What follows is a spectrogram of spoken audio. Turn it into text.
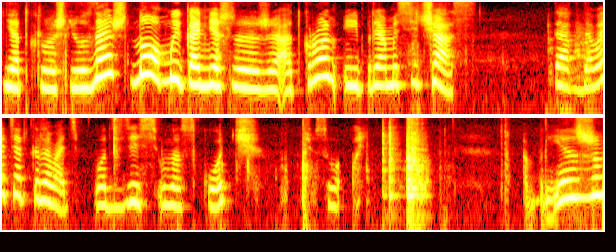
не откроешь, не узнаешь. Но мы, конечно же, откроем и прямо сейчас. Так, давайте открывать. Вот здесь у нас скотч. Сейчас его ой, обрежем.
